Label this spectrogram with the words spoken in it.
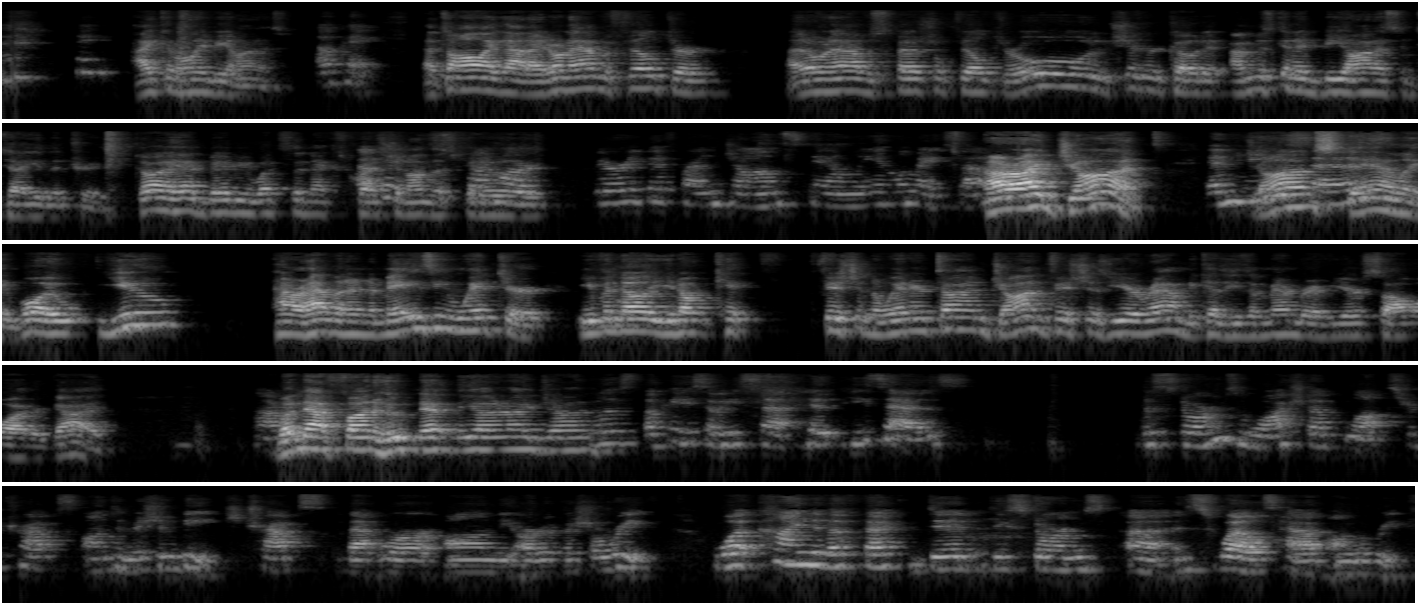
I can only be honest. Okay. That's all I got. I don't have a filter. I don't have a special filter. Oh, sugarcoat it. I'm just going to be honest and tell you the truth. Go ahead, baby. What's the next question Okay, on the this schedule? our very good friend John Stanley in La Mesa. All right, John. And John says, Stanley. Boy, you are having an amazing winter, even though you don't kick fish in the wintertime. John fishes year round because he's a member of your saltwater guide. All Wasn't right. that fun hoop netting the other night, John? Okay, so he said he, he says the storms washed up lobster traps onto Mission Beach, traps that were on the artificial reef. What kind of effect did the storms uh, and swells have on the reef?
